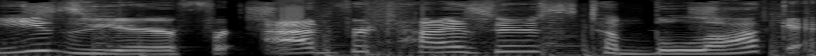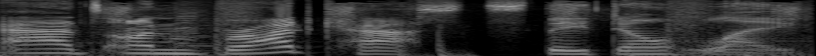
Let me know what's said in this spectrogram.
easier for advertisers to block ads on broadcasts they don't like.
